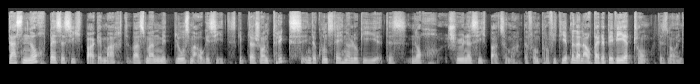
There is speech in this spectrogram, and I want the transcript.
das noch besser sichtbar gemacht, was man mit bloßem Auge sieht. Es gibt da schon Tricks in der Kunsttechnologie, das noch schöner sichtbar zu machen. Davon profitiert man dann auch bei der Bewertung des neuen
